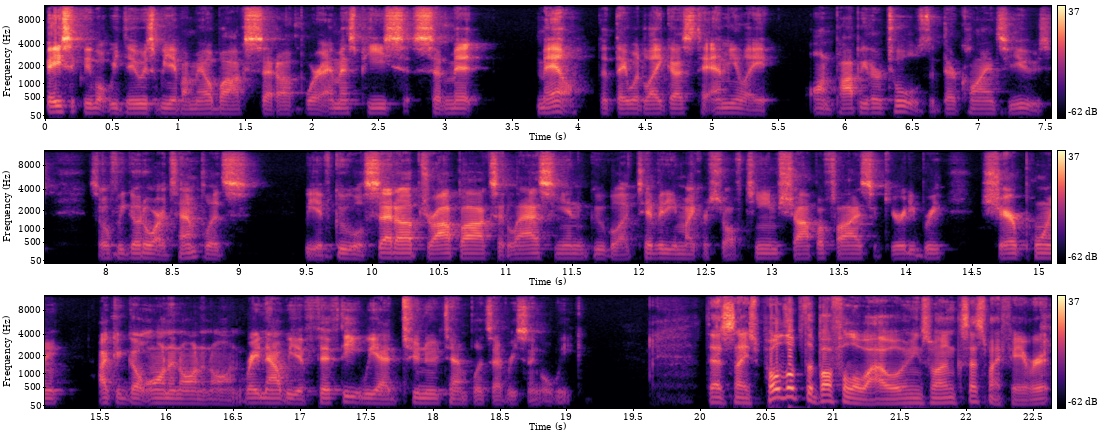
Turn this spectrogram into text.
basically, what we do is we have a mailbox set up where MSPs submit mail that they would like us to emulate on popular tools that their clients use. So if we go to our templates, we have Google Setup, Dropbox, Atlassian, Google Activity, Microsoft Teams, Shopify, Security Brief, SharePoint, I could go on and on and on. Right now we have 50. We add two new templates every single week. That's nice. Pulled up the Buffalo Wild Wings one because that's my favorite.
